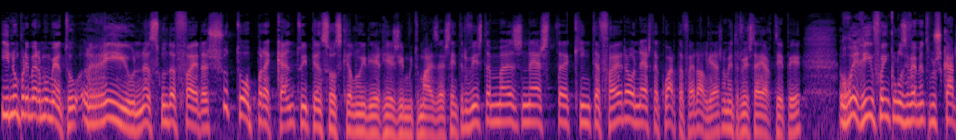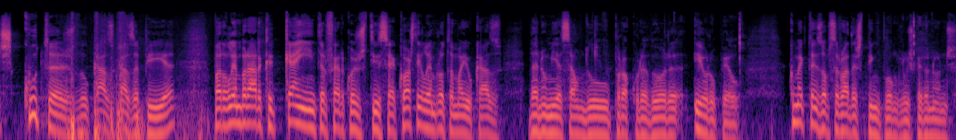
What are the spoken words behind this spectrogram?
E num primeiro momento, Rio, na segunda-feira, chutou para canto e pensou-se que ele não iria reagir muito mais a esta entrevista, mas nesta quinta-feira, ou nesta quarta-feira, aliás, numa entrevista à RTP, Rui Rio foi inclusivamente buscar escutas do caso Casa Pia para lembrar que quem interfere com a justiça é Costa e lembrou também o caso da nomeação do Procurador Europeu. Como é que tens observado este ping-pong, Luís Pedro Nunes?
